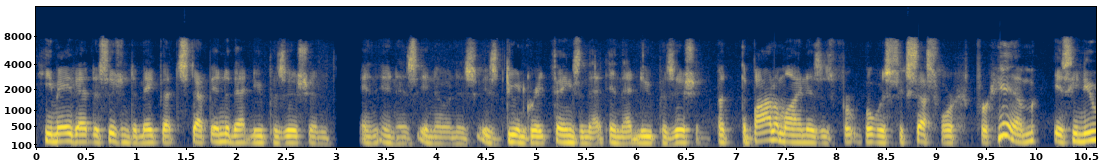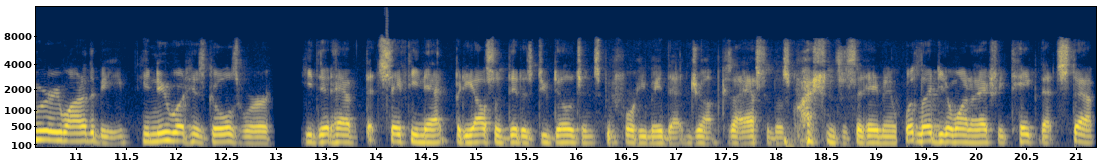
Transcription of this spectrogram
he made that decision to make that step into that new position and, and is you know and is, is doing great things in that in that new position. But the bottom line is is for what was successful for him is he knew where he wanted to be. He knew what his goals were he did have that safety net, but he also did his due diligence before he made that jump because I asked him those questions and said, hey, man, what led you to want to actually take that step?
